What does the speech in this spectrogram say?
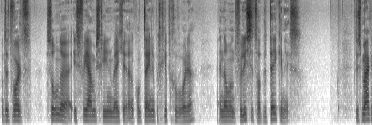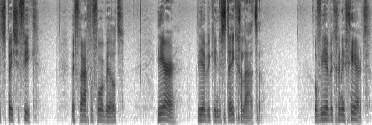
Want het woord zonde is voor jou misschien een beetje een containerbegrip geworden. En dan verliest het wat betekenis. Dus maak het specifiek. En vraag bijvoorbeeld: Heer, wie heb ik in de steek gelaten? Of wie heb ik genegeerd?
